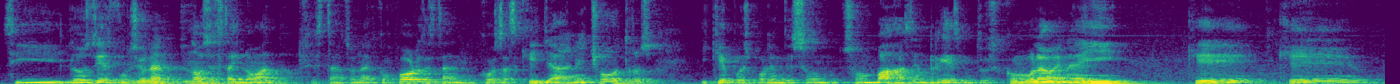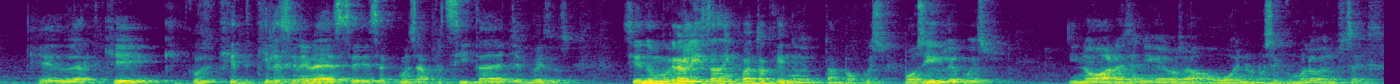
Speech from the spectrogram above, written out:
Si los 10 funcionan, no se está innovando, se está en zona de confort, están cosas que ya han hecho otros y que pues por ende son, son bajas en riesgo. Entonces, ¿cómo la ven ahí? ¿Qué, qué, qué, qué, qué, les genera ese, esa, esa cita de Jeff Bezos? Siendo muy realistas en cuanto a que no, tampoco es posible pues innovar a ese nivel, o, sea, o bueno, no sé cómo lo ven ustedes.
